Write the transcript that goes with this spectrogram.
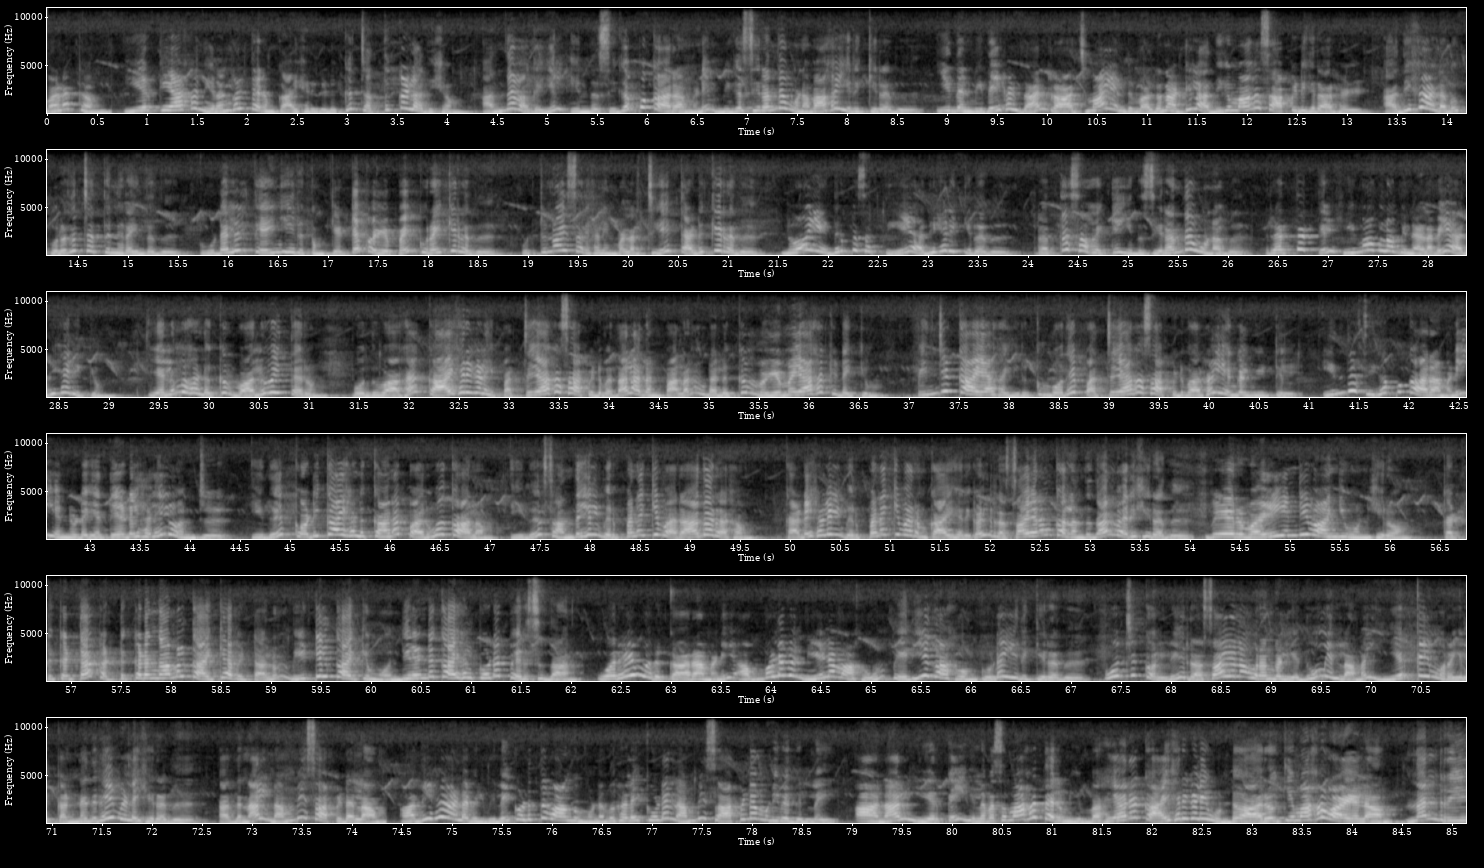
வணக்கம். இயற்கையாக நிறங்கள் தரும் காய்கறிகளுக்கு சத்துக்கள் அதிகம். அந்த வகையில் இந்த சிகப்பு காராமணி மிக சிறந்த உணவாக இருக்கிறது. இதன் விதைகள் தான் ராஜ்மா என்று வடநாட்டில் அதிகமாக சாப்பிடுகிறார்கள். அதிக அளவு புரதச்சத்து நிறைந்தது. உடலில் தேங்கி இருக்கும் கெட்ட கொழுப்பை குறைக்கிறது. புற்றுநோய் செல்களின் வளர்ச்சியை தடுக்கிறது. நோய் எதிர்ப்பு சக்தியை அதிகரிக்கிறது. இரத்த சோகைக்கு இது சிறந்த உணவு. இரத்தத்தில் ஹீமோகுளோபின் அளவை அதிகரிக்கும். எலும்புகளுக்கு வலுவை தரும். பொதுவாக காய்கறிகளை பச்சையாக சாப்பிடுவதால் அதன் பலன் உடலுக்கு முழுமையாக கிடைக்கும். பிஞ்சுக்காயாக இருக்கும்போதே பச்சையாக சாப்பிடுவார்கள் எங்கள் வீட்டில். இந்த சிகப்பு காராமணி என்னுடைய தேடல்களில் ஒன்று. இது கொடிக்காய்களுக்கான பருவ காலம். இது சந்தையில் விற்பனைக்கு வராத ரகம். கடைகளில் விற்பனைக்கு வரும் காய்கறிகள் ரசாயனம் கலந்துதான் வருகிறது. வேறு வழியின்றி வாங்கி உண்கிறோம். கட்டுக்கட்டா கட்டுக்கடங்காமல் காய்க்காவிட்டாலும் வீட்டில் காய்க்கும் ஒன்றிரண்டு காய்கள் கூட பெருசுதான். ஒரே ஒரு காராமணி அவ்வளவு நீளமாகவும் பெரியதாகவும் கூட இருக்கிறது. பூச்சிக்கொல்லி ரசாயன உரங்கள் எதுவும் இல்லாமல் இயற்கை முறையில் கண்ணெதிரே விளைகிறது. அதனால் நம்பி சாப்பிடலாம். அதிக அளவில் விலை கொடுத்து வாங்கும் உணவுகளை கூட நம்பி சாப்பிட முடிவதில்லை. ஆனால் இயற்கை இலவசமாக தரும் இவ்வகையான காய்கறிகளை உண்டு ஆரோக்கியமாக வாழலாம். நன்றி!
